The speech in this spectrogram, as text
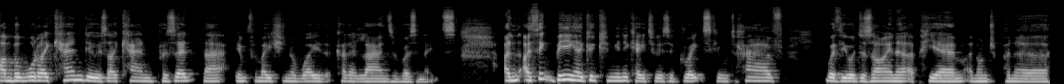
Um, but what I can do is I can present that information in a way that kind of lands and resonates. And I think being a good communicator is a great skill to have, whether you're a designer, a PM, an entrepreneur,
